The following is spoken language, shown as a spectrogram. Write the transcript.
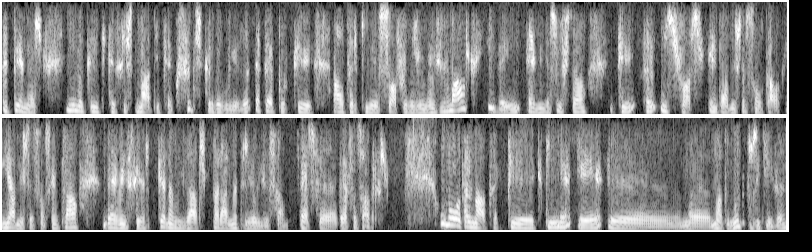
apenas numa crítica sistemática que se descredibiliza, até porque a autarquia sofre das mesmos maus, e daí é a minha sugestão que uh, os esforços entre a administração local e a administração central devem ser canalizados para a materialização dessa, dessas obras. Uma outra nota que, que tinha é uh, uma nota muito positiva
